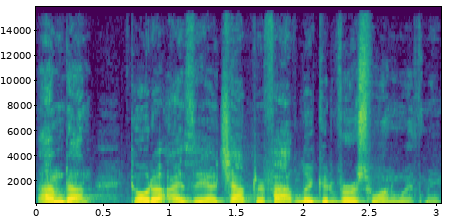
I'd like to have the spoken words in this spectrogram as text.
I'm done. Go to Isaiah chapter 5, look at verse 1 with me,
